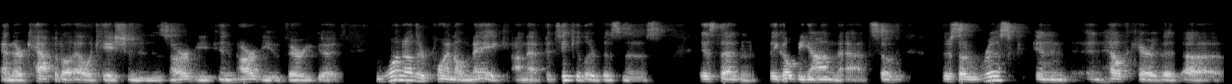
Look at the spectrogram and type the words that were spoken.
and their capital allocation is our view, in our view, very good. One other point I'll make on that particular business is that mm. they go beyond that. So there's a risk in in healthcare that uh,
